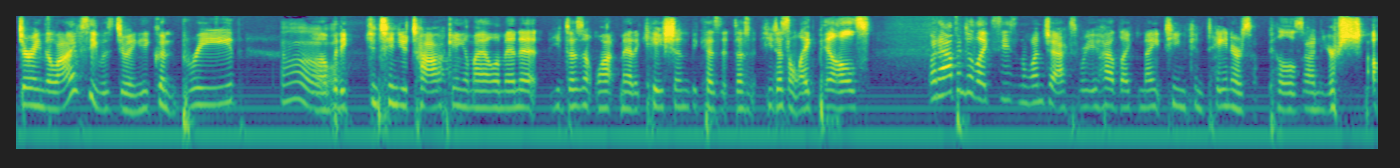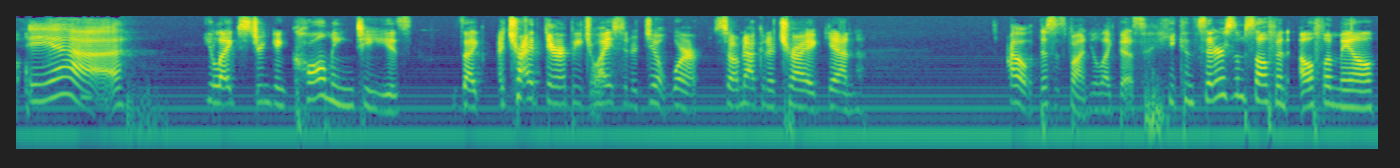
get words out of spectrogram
during the lives he was doing. He couldn't breathe, Oh. uh, but he continued talking a mile a minute. He doesn't want medication because it doesn't. He doesn't like pills. What happened to like season one, Jax, where you had like 19 containers of pills on your shelf? Yeah. he likes drinking calming teas. He's like, I tried therapy twice and it didn't work, so I'm not going to try again. Oh, this is fun. You'll like this. He considers himself an alpha male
